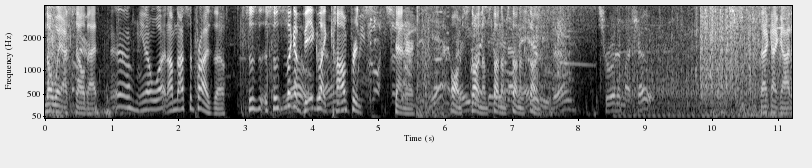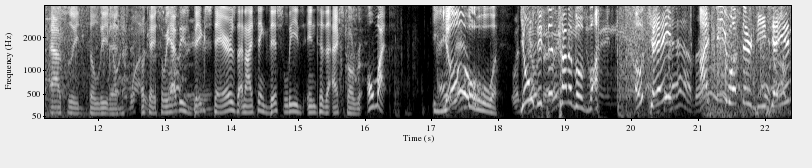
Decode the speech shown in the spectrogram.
No way I sell that. You know what? I'm not surprised though. So, so this is like a Yo, big like conference center. Yeah, Oh, I'm stunned. I'm stunned. I'm stunned. I'm stunned. It's ruining my show. That guy got absolutely deleted. Okay, so we have these big stairs, and I think this leads into the expo room. Oh my. Yo! Yo, good, this is kind of a vibe. Okay. Yeah. I see you up there DJing.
